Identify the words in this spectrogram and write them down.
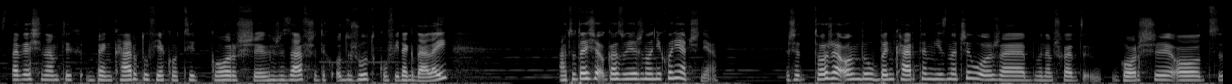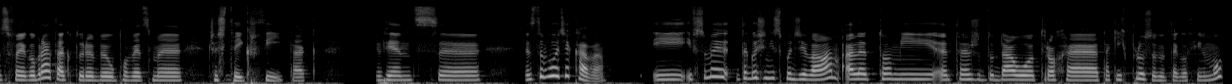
stawia się nam tych bękartów jako tych gorszych, że zawsze tych odrzutków i tak dalej. A tutaj się okazuje, że no niekoniecznie. Że to, że on był bękartem nie znaczyło, że był na przykład gorszy od swojego brata, który był powiedzmy czystej krwi, tak? Więc, y, więc to było ciekawe. I, I w sumie tego się nie spodziewałam, ale to mi e, też dodało trochę takich plusów do tego filmu,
